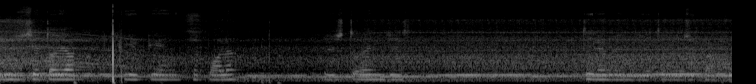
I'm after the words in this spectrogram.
Widzicie to jak piękne pole. Przecież to będzie tyle będzie tego rzepaku.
